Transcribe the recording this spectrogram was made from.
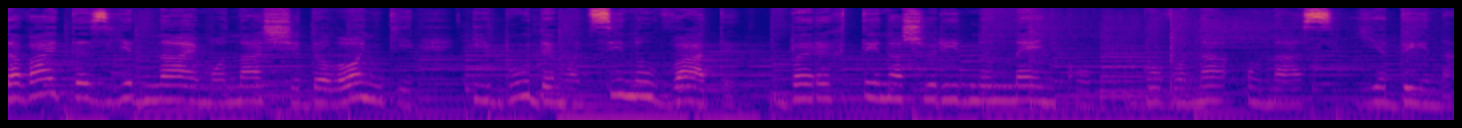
Давайте з'єднаємо наші долоньки і будемо цінувати, берегти нашу рідну неньку, бо вона у нас єдина.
